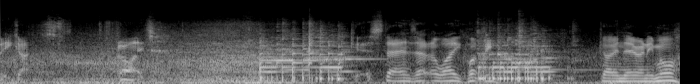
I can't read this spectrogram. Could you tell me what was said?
we go. Right. Get the stands out of the way, won't be going there anymore.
